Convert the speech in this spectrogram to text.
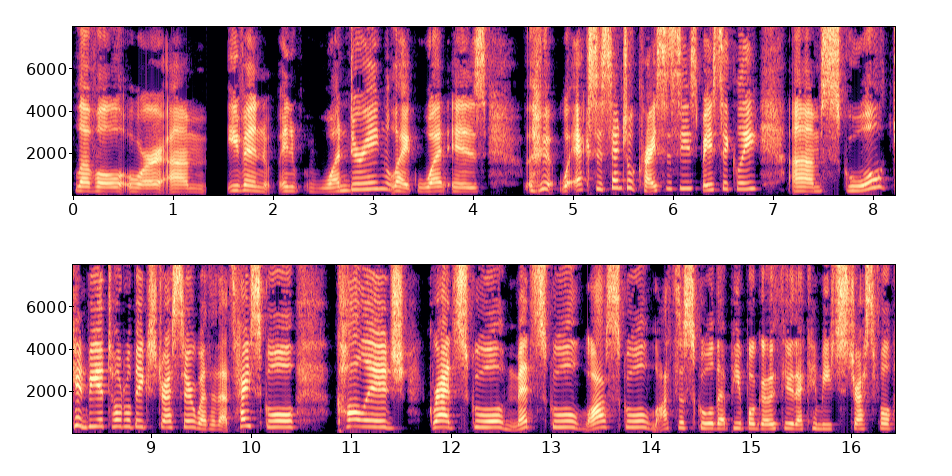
level or um, even in wondering like what is existential crises basically. Um, school can be a total big stressor whether that's high school college grad school med school law school lots of school that people go through that can be stressful.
